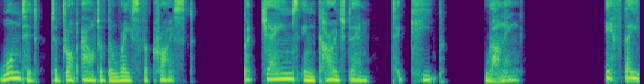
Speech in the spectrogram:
wanted to drop out of the race for Christ. But James encouraged them to keep running. If they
